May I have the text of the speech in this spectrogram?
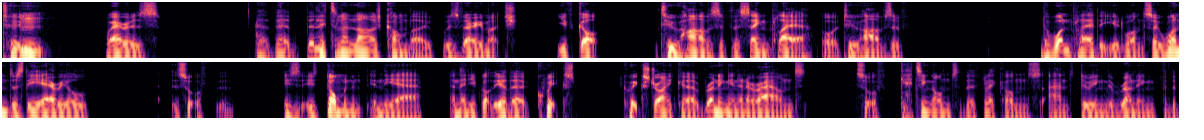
two, Mm. whereas uh, the the little and large combo was very much you've got two halves of the same player or two halves of the one player that you'd want. So one does the aerial sort of is is dominant in the air, and then you've got the other quick quick striker running in and around, sort of getting onto the flick-ons and doing the running for the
